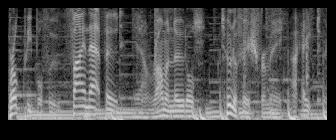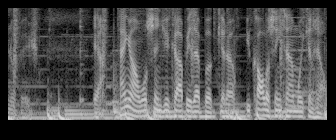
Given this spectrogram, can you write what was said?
Broke people food. Find that food. Yeah, ramen noodles, tuna fish for me. I hate tuna fish. Yeah, hang on. We'll send you a copy of that book, kiddo. You call us anytime we can help.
